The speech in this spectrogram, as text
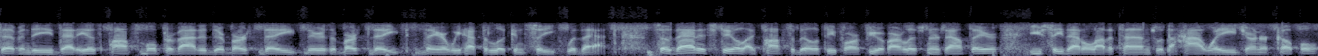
70. That is possible, provided their birth date, there is a birth date there. We have to look and see with that. So that is still a possibility for a few of our listeners out there. You see that a lot of times with a high wage earner couple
